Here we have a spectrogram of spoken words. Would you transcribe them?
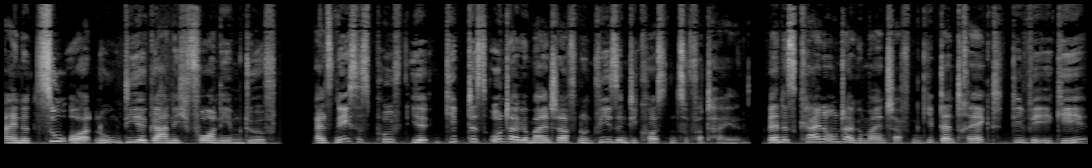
eine Zuordnung, die ihr gar nicht vornehmen dürft. Als nächstes prüft ihr, gibt es Untergemeinschaften und wie sind die Kosten zu verteilen. Wenn es keine Untergemeinschaften gibt, dann trägt die WEG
